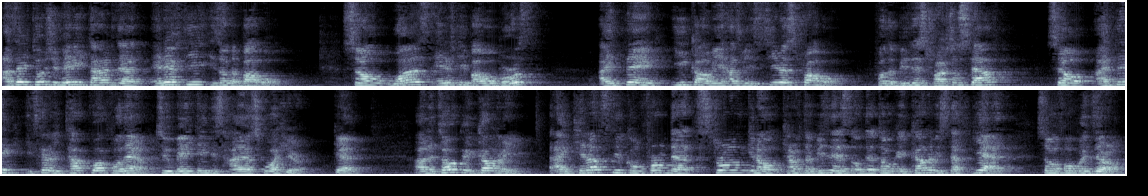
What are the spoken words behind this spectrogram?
as I told you many times that NFT is on the bubble. So once NFT bubble bursts, I think ECOMI has been serious trouble for the business traction staff. So I think it's gonna be tough work for them to maintain this higher score here. Okay. On the token economy, I cannot still confirm that strong, you know, character business on the token economy stuff yet. So 4.0.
